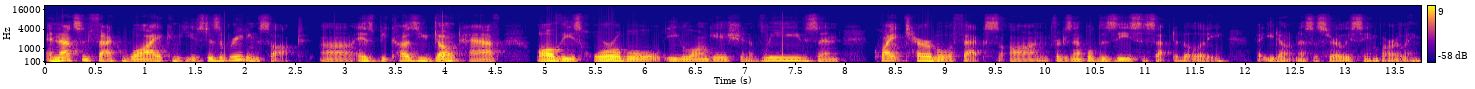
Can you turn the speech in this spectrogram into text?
And that's in fact why it can be used as a breeding stock, uh, is because you don't have all these horrible elongation of leaves and quite terrible effects on, for example, disease susceptibility that you don't necessarily see in barley.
